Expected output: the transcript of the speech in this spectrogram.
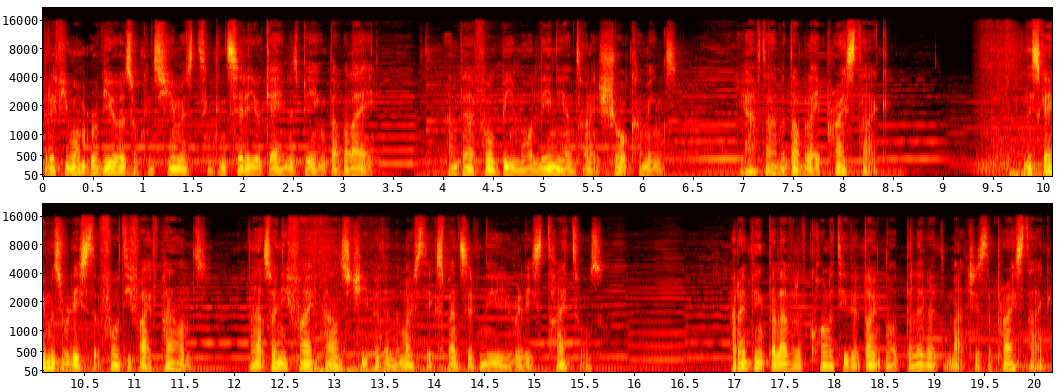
but if you want reviewers or consumers to consider your game as being AA, and therefore be more lenient on its shortcomings, you have to have a AA price tag. This game was released at £45, and that's only £5 cheaper than the most expensive newly released titles. I don't think the level of quality that Dontnod delivered matches the price tag,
